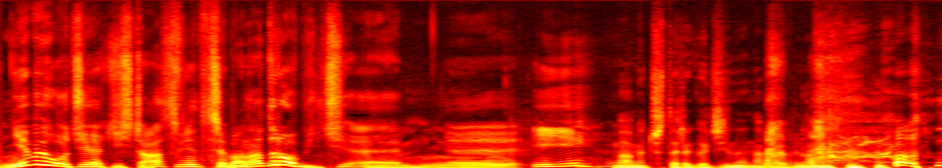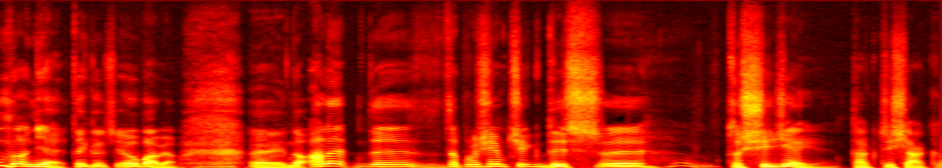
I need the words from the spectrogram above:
nie było cię jakiś czas, więc trzeba nadrobić. E, e, I. Mamy cztery godziny na pewno. no nie, tego się obawiam. E, no ale e, zaprosiłem cię, gdyż e, coś się dzieje, tak czy siak,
